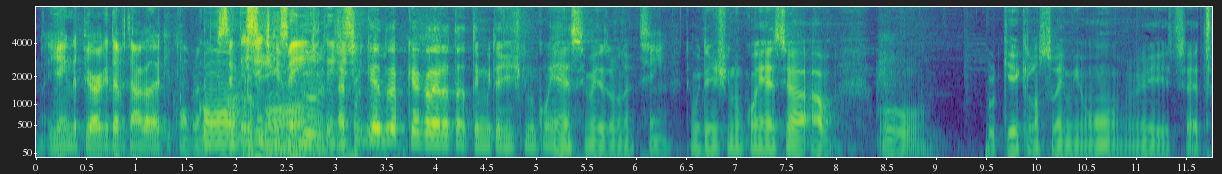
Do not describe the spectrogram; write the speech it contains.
né? E ainda pior que deve ter uma galera que compra. né? Porque Compra, você tem gente que compra. vende, tem É gente porque, que. é porque a galera tá- tem muita gente que não conhece mesmo, né? Sim. Tem muita gente que não conhece a, a- o por que que lançou M1 e etc.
